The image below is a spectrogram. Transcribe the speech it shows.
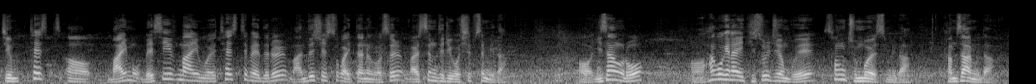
지금 테스트 어, 마이모 매시브 마이모의 테스트 베드를 만드실 수가 있다는 것을 말씀드리고 싶습니다. 어, 이상으로 어, 한국인 아이 기술지원부의 성준모였습니다. 감사합니다.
